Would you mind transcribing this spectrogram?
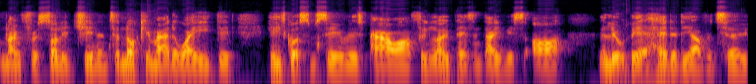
known for a solid chin, and to knock him out the way he did, he's got some serious power. I think Lopez and Davis are a little bit ahead of the other two,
